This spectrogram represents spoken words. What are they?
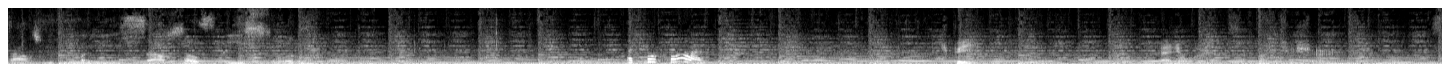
South. to the south southeast a little. That's so far. Be anywhere. I'm not too sure. It's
